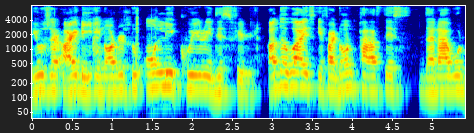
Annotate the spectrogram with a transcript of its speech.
user ID in order to only query this field. Otherwise, if I don't pass this, then I would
